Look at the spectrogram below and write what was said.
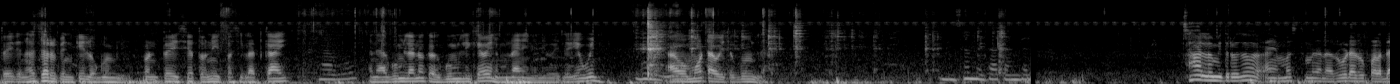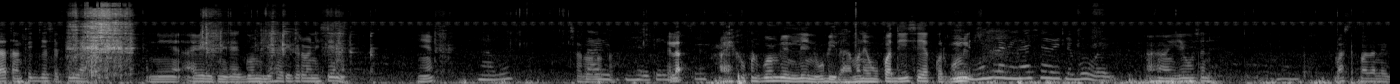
તો એ હજાર રૂપિયાની કિલો ગુમલી પણ તોય છે તો નહીં પછી લાત કાંઈ. અને આ ગુમલા ન કહેવાય ગુમલી કહેવાય ને નાની નાની હોય એટલે એવું હોય ને? આવો મોટા હોય તો ગુમલા ચાલો મિત્રો જો અહીંયા મસ્ત મજાના રોડા રૂપાળા દાંતણ થઈ જશે તૈયાર. અને આવી રીતની કંઈક ગુમલી હારી કરવાની છે ને? અહીંયા તો. છે. માઇકો પણ ગુમલીને લઈને ઉડી રહ્યા મને ઉપાધિ છે એક ગુમલી એટલે હા એવું છે ને? મસ્ત મજાની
